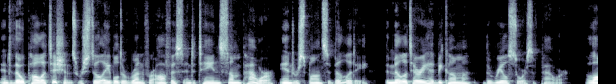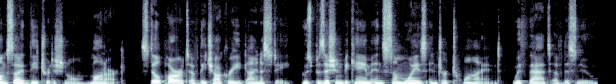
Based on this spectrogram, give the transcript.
and though politicians were still able to run for office and attain some power and responsibility, the military had become the real source of power, alongside the traditional monarch, still part of the Chakri dynasty, whose position became in some ways intertwined with that of this new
